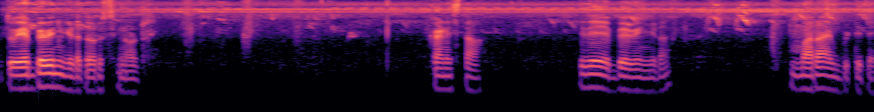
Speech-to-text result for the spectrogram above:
ಇವತ್ತು ಎಬ್ಬೆವಿನ ಗಿಡ ತೋರಿಸ್ತೀನಿ ನೋಡ್ರಿ. ಕಾಣಿಸ್ತಾ? ಇದೇ ಎಬ್ಬೆವಿನ ಗಿಡ. ಮರ ಆಗಿಬಿಟ್ಟಿದೆ.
